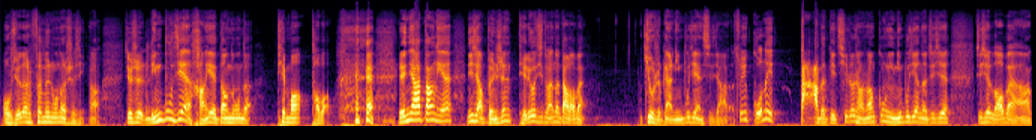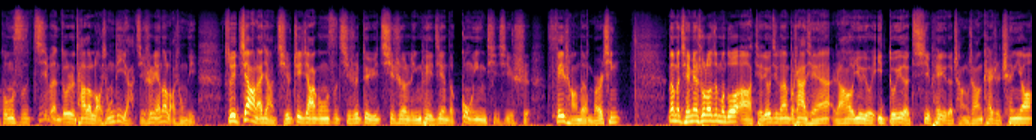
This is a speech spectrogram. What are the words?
我觉得是分分钟的事情啊。就是零部件行业当中的天猫、淘宝，人家当年你想，本身铁六集团的大老板就是干零部件起家的，所以国内。大的给汽车厂商供应零部件的这些这些老板啊，公司基本都是他的老兄弟啊，几十年的老兄弟。所以这样来讲，其实这家公司其实对于汽车零配件的供应体系是非常的门儿清。那么前面说了这么多啊，铁六集团不差钱，然后又有一堆的汽配的厂商开始撑腰，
